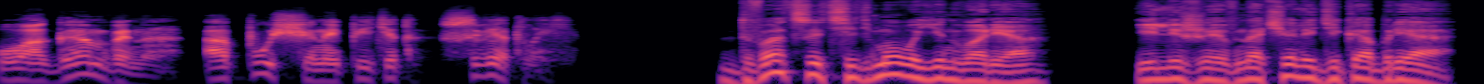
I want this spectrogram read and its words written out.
У Агамбена опущен эпитет «светлый». 27 января или же в начале декабря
